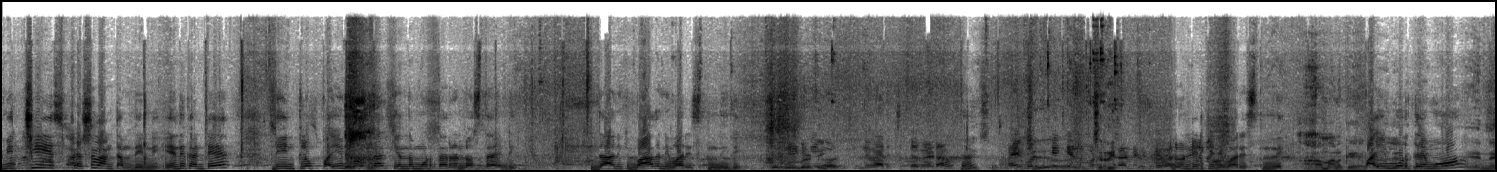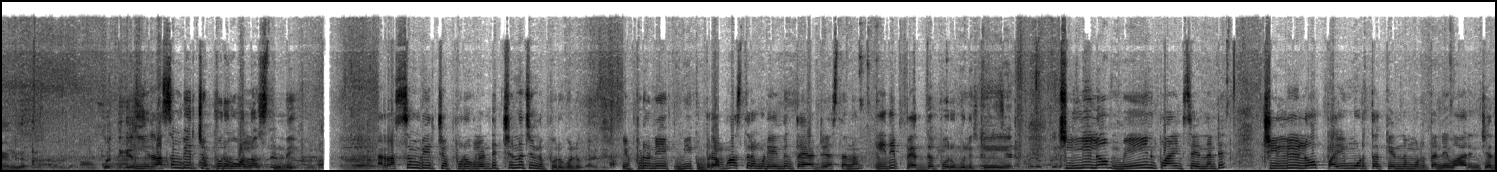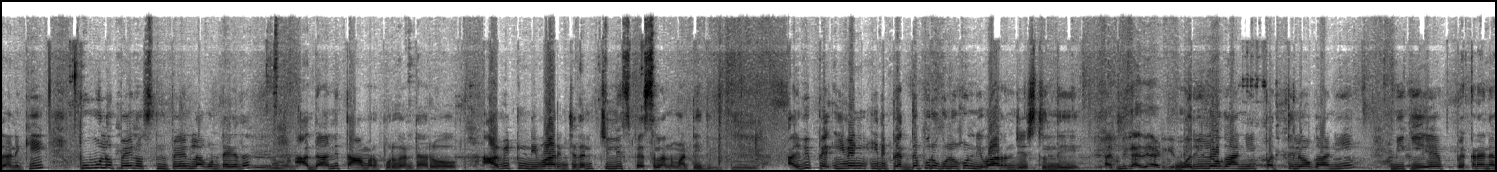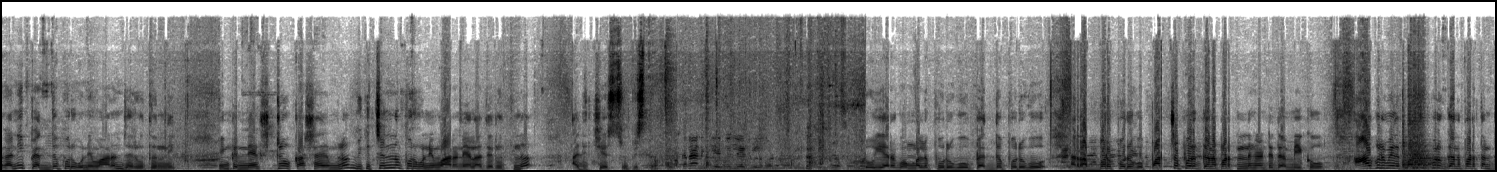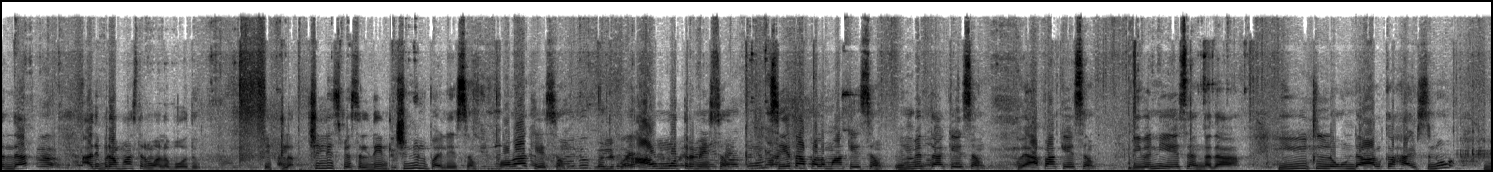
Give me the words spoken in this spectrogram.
మిర్చి స్పెషల్ అంటాం దీన్ని. ఎందుకంటే దీంట్లో పై ముడత కింద ముడత రెండు వస్తాయండి. దానికి బాగా నివారిస్తుంది ఇది. రెండింటికి నివారిస్తుంది ఆ, మనకి పై ముడతేమో. ఈ రసం పీల్చే పురుగు వల్ల వస్తుంది. రసం పీల్చే పురుగులు అంటే చిన్న చిన్న పురుగులు. ఇప్పుడు నీ మీకు బ్రహ్మాస్త్రం కూడా ఎందుకు తయారు చేస్తాను? ఇది పెద్ద పురుగులకి. చిల్లీలో మెయిన్ పాయింట్స్ ఏంటంటే చిల్లీలో పై ముడత కింద ముడత నివారించేదానికి పువ్వులో పెయిన్ వస్తుంది పెయిన్ లాగా ఉంటాయి కదా? ఆ దాన్ని తామర పురుగు అంటారు. అవిటిని నివారించేదానికి చిల్లీ స్పెషల్ అన్నమాట ఇది. అవి పె- ఈవెన్ ఇది పెద్ద పురుగులకు నివారణ చేస్తుంది. వరిలో కానీ పత్తిలో కానీ మీకు ఏ ఎక్కడైనా కానీ పెద్ద పురుగు నివారణ జరుగుతుంది. ఇంకా నెక్స్ట్ కషాయంలో మీకు చిన్న పురుగు నివారణ ఎలా జరుగుతుందో అది చేసి చూపిస్తాం. ఎర్రగొంగల పురుగు పెద్ద పురుగు రబ్బర్ పురుగు పచ్చ పురుగు కనపడుతుంది అంటే మీకు. ఆకుల మీద పచ్చ పురుగు కనపడుతుంటుందా? అది బ్రహ్మాస్త్రం వల్ల పోదు. ఇట్లా చిల్లీ స్పెషల్ దీంట్లో చిన్నులపాయలు వేసాం పొగాకు వేసాం ఆవు మూత్రం వేసాం సీతాఫలం ఆకు వేసాం ఉమ్మెత్తాకు వేసాం వేపాకు వేసాం ఇవన్నీ వేసాం కదా. వీటిలో ఉండే ఆల్కహాయిడ్స్ను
